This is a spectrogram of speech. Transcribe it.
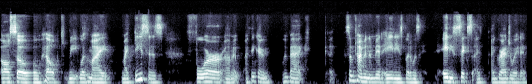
also helped me with my my thesis for, um, it, I think I went back uh, sometime in the mid 80s, but it was 86, I, I graduated.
